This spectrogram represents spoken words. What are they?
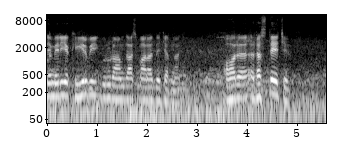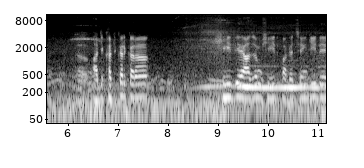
ਤੇ ਮੇਰੀ ਅਖੀਰ ਵੀ ਗੁਰੂ ਰਾਮਦਾਸ ਮਹਾਰਾਜ ਦੇ ਚਰਨਾਂ 'ਚ। ਔਰ ਰਸਤੇ 'ਚ ਅੱਜ ਖਟਕਰ ਕਰਾਂ ਸ਼ਹੀਦ ਆਜ਼ਮ ਸ਼ਹੀਦ ਭਗਤ ਸਿੰਘ ਜੀ ਦੇ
